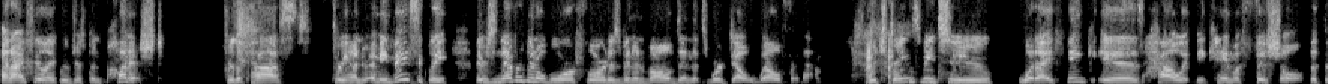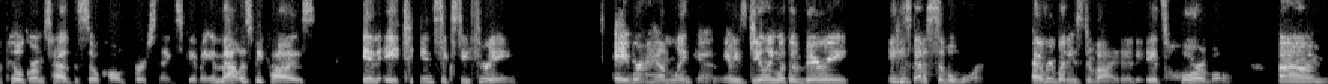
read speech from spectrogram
And I feel like we've just been punished for the past 300 i mean basically there's never been a war florida's been involved in that's worked out well for them which brings me to what i think is how it became official that the pilgrims had the so-called first thanksgiving and that was because in 1863 abraham lincoln you know, he's dealing with a very he's got a civil war everybody's divided it's horrible um,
